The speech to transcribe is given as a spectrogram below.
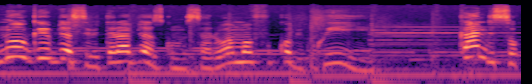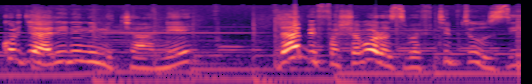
Nubwo ibi byose bitarabyazwa umusaruro w'amafi uko bikwiye kandi isoko ryayo ari rinini cyane rabu ifasha aborozi bafite ibyuzi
